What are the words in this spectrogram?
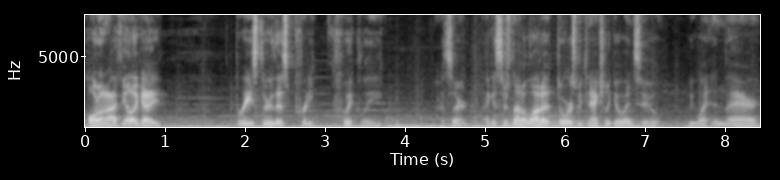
Hold on, I feel like I breezed through this pretty quickly. Is there? I guess there's not a lot of doors we can actually go into. We went in there.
